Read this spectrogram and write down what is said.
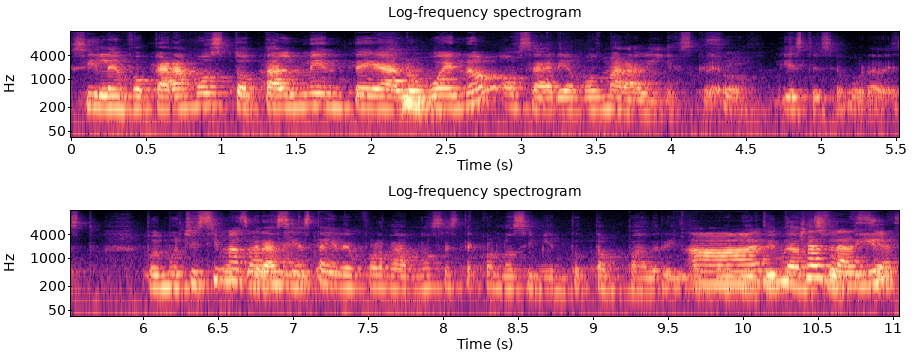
si la enfocáramos totalmente a lo bueno, o sea, haríamos maravillas, creo. Y estoy segura de esto. Pues muchísimas gracias, Taide, por darnos este conocimiento tan padre y tan bonito y tan sutil. Gracias.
